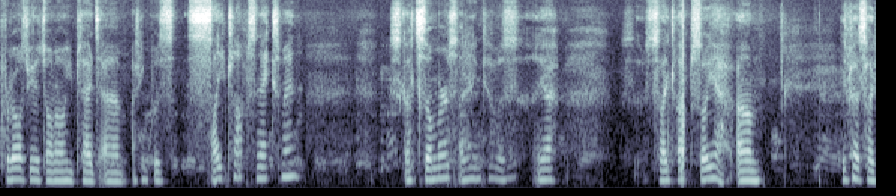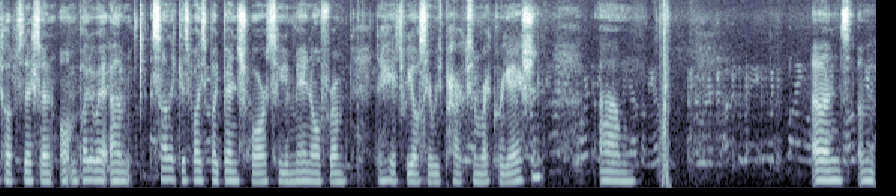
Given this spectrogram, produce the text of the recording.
for those of you who don't know, he played, um, I think it was Cyclops in X Men. Scott Summers, I think it was, yeah. Cyclops. So yeah, um, he played Cyclops in X Men. Oh, and by the way, um, Sonic is voiced by Ben Schwartz, who you may know from the HBO series Parks and Recreation. Um, and um,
